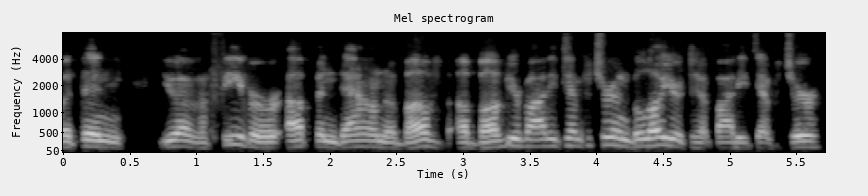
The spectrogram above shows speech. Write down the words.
but then you have a fever up and down above above your body temperature and below your te- body temperature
